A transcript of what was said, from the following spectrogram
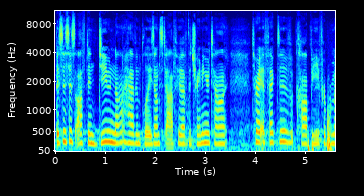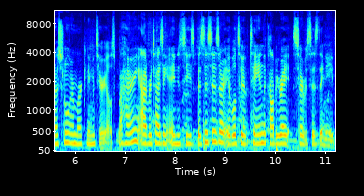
Businesses often do not have employees on staff who have the training or talent to write effective copy for promotional or marketing materials. By hiring advertising agencies, businesses are able to obtain the copyright services they need.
